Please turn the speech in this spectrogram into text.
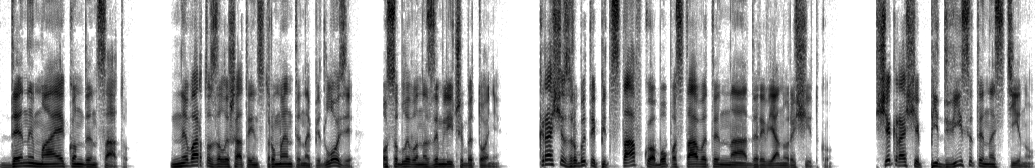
де немає конденсату. Не варто залишати інструменти на підлозі, особливо на землі чи бетоні. Краще зробити підставку або поставити на дерев'яну решітку. Ще краще підвісити на стіну.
